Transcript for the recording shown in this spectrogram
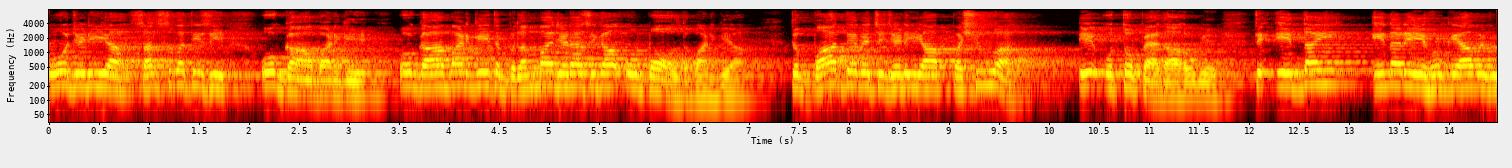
ਉਹ ਜਿਹੜੀ ਆ ਸਰਸਵਤੀ ਸੀ, ਉਹ ਗਾਂ ਬਣ ਗਈ। ਉਹ ਗਾਂ ਬਣ ਗਈ ਤੇ ਬ੍ਰਹਮਾ ਜਿਹੜਾ ਸੀਗਾ, ਉਹ ਬੌਲਦ ਬਣ ਗਿਆ। ਤੇ ਬਾਅਦ ਦੇ ਵਿੱਚ ਜਿਹੜੀ ਆ ਪਸ਼ੂ ਆ, ਇਹ ਉਤੋਂ ਪੈਦਾ ਹੋ ਗਏ। ਤੇ ਇਦਾਂ ਹੀ ਇਹਨਾਂ ਨੇ ਇਹੋ ਕਿਹਾ ਵੀ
